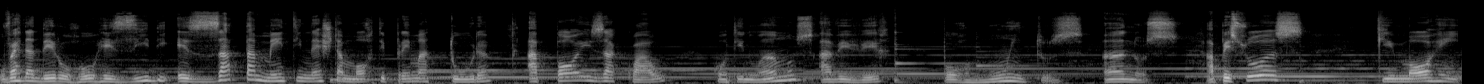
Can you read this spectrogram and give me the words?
O verdadeiro horror reside exatamente nesta morte prematura, após a qual continuamos a viver por muitos anos. Há pessoas que morrem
